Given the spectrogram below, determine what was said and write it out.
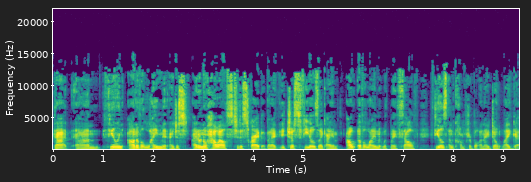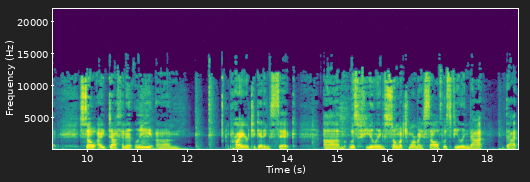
that um, feeling out of alignment. I just, I don't know how else to describe it, but I, it just feels like I am out of alignment with myself, feels uncomfortable, and I don't like it. So I definitely, um, prior to getting sick, um, was feeling so much more myself, was feeling that, that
